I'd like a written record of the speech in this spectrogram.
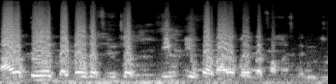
આ વખતે બેટર ધ ફ્યુચર થીમ ઉપર બાળકોએ પરફોર્મન્સ કર્યું છે.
